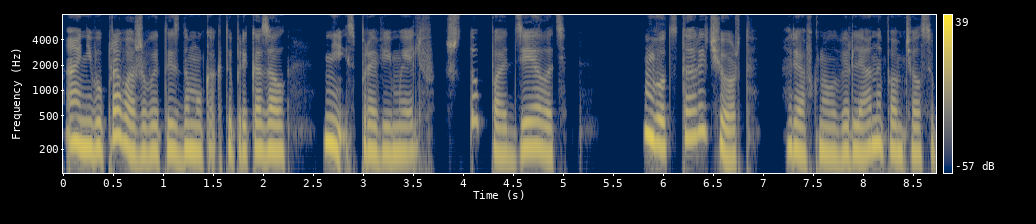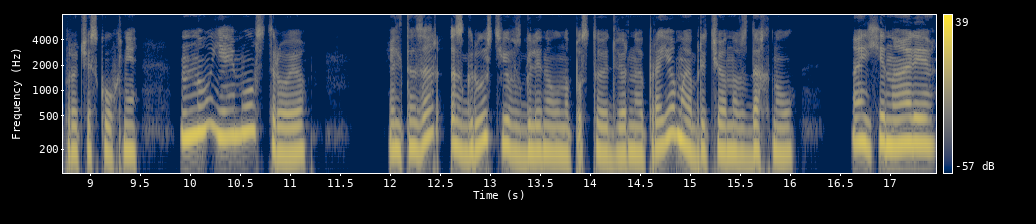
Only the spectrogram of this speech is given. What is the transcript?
а не выпроваживает из дому, как ты приказал. Неисправимый эльф. Что поделать? Вот старый черт, рявкнул Верлян и помчался прочь из кухни. Ну, я ему устрою. Эльтазар с грустью взглянул на пустой дверной проем и обреченно вздохнул. А эхинария?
